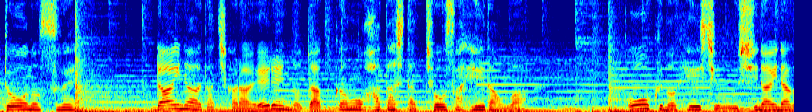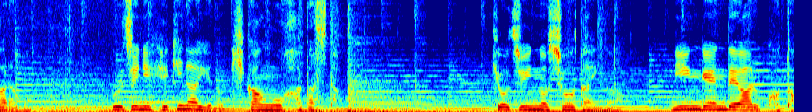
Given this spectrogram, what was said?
死闘の末ライナーたちからエレンの奪還を果たした調査兵団は多くの兵士を失いながらも無事に壁内への帰還を果たした。巨人の正体が人間であること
